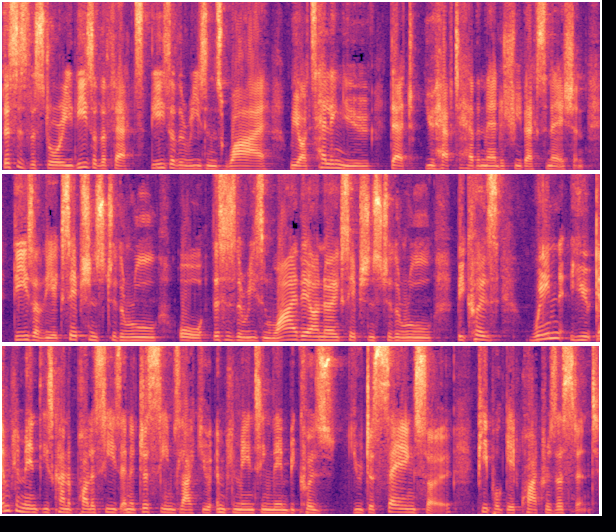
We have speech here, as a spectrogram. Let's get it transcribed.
this is the story, these are the facts, these are the reasons why we are telling you that you have to have a mandatory vaccination. These are the exceptions to the rule, or this is the reason why there are no exceptions to the rule, because when you implement these kind of policies and it just seems like you're implementing them because you're just saying so, people get quite resistant.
